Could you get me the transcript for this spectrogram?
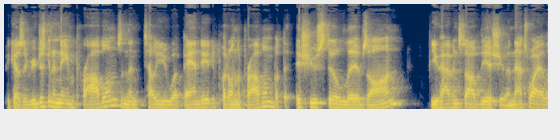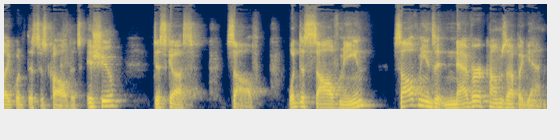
Because if you're just going to name problems and then tell you what band aid to put on the problem, but the issue still lives on, you haven't solved the issue. And that's why I like what this is called it's issue, discuss, solve. What does solve mean? Solve means it never comes up again.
